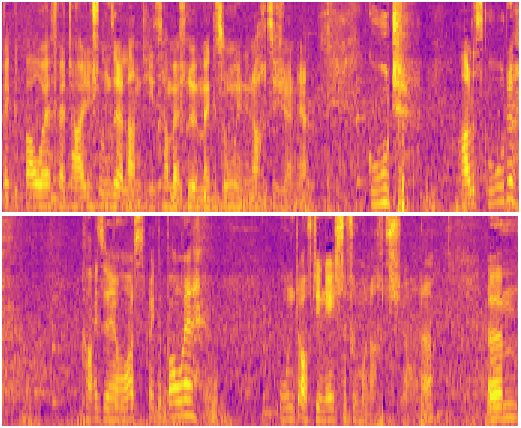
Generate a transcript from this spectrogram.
Bäckebauer verteidigt unser Land. Das haben wir früher immer gesungen in den 80ern. Ja. Gut, alles Gute. Kaiser Horst Bäckebauer. Und auf die nächste 85 Jahre. Ne? Ähm,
